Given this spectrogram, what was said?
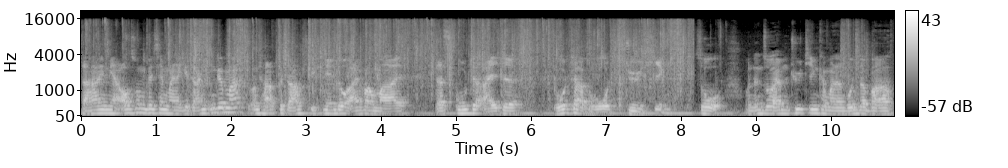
Da habe ich mir auch so ein bisschen meine Gedanken gemacht und habe gedacht, ich nehme doch einfach mal das gute alte Butterbrottütchen. So, und in so einem Tütchen kann man dann wunderbar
